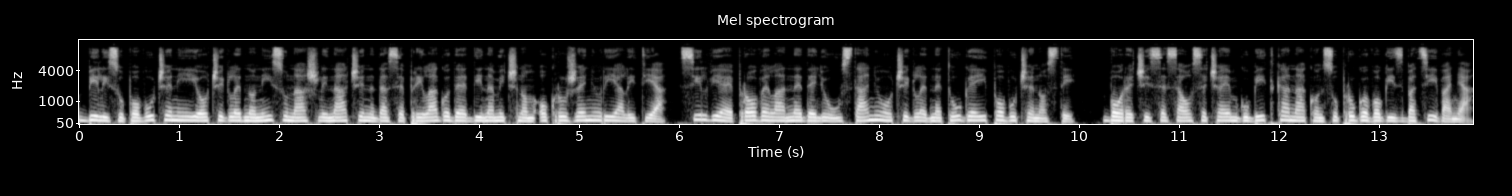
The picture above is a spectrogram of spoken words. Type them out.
Bili su povučeni i očigledno nisu našli način da se prilagode dinamičnom okruženju realitija. Silvija je provela nedelju u stanju očigledne tuge i povučenosti, boreći se sa osjećajem gubitka nakon suprugovog izbacivanja.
